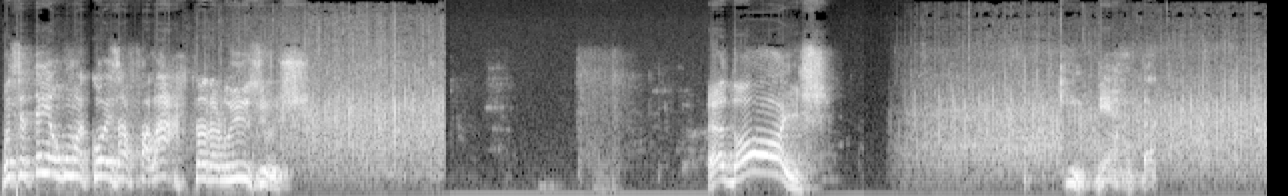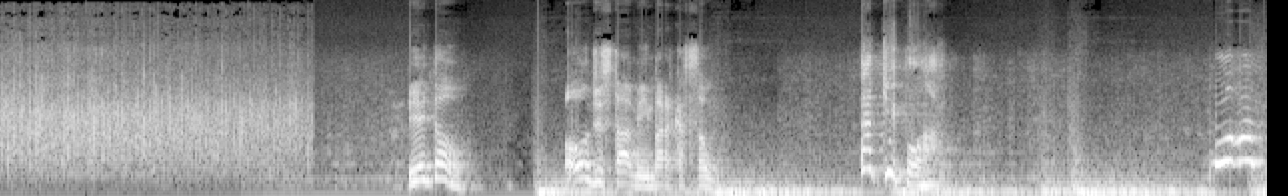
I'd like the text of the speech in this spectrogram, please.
Você tem alguma coisa a falar, Sir Aloysius? É nós! Que merda! E então? Onde está a minha embarcação? Tá aqui, porra! Porra!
